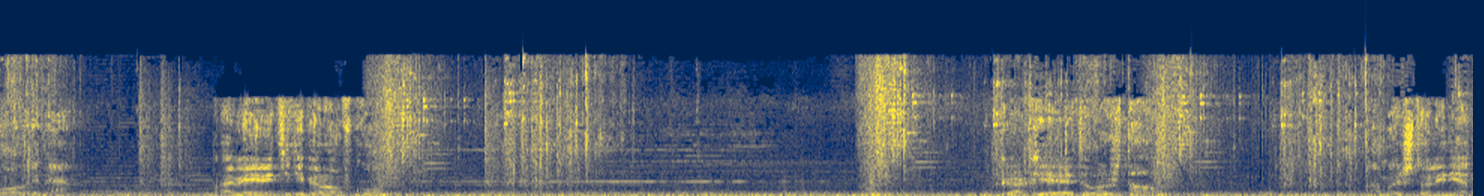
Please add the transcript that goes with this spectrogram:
вовремя. Проверить экипировку. Как я этого ждал. А мы что ли нет?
